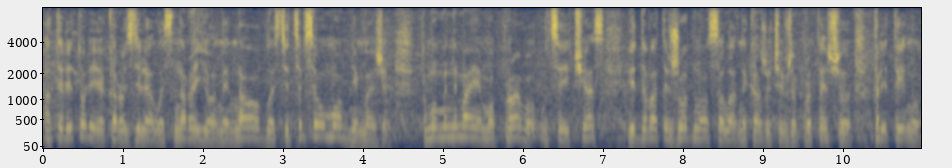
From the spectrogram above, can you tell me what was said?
а територія, яка розділялась на райони, на області, це все умовні межі. Тому ми не маємо права у цей час віддавати жодного села, не кажучи вже про те, що третину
